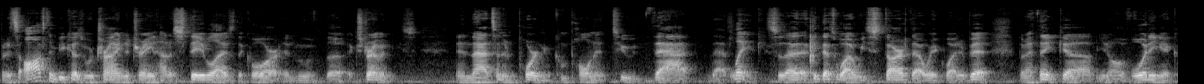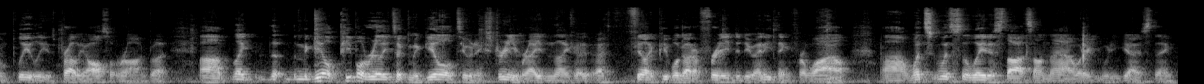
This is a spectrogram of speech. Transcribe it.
But it's often because we're trying to train how to stabilize stabilize the core and move the extremities. And that's an important component to that that link. So that, I think that's why we start that way quite a bit. But I think uh, you know avoiding it completely is probably also wrong. But um, like the, the McGill, people really took McGill to an extreme, right? And like I, I feel like people got afraid to do anything for a while. Uh, what's what's the latest thoughts on that? What, what do you guys think?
